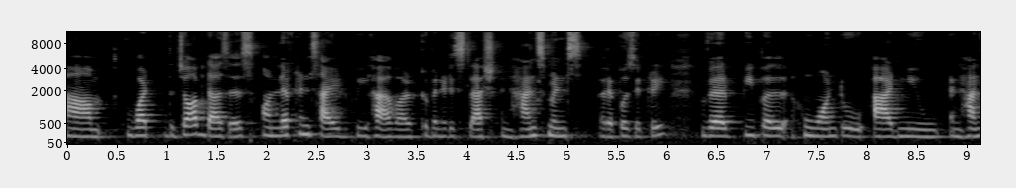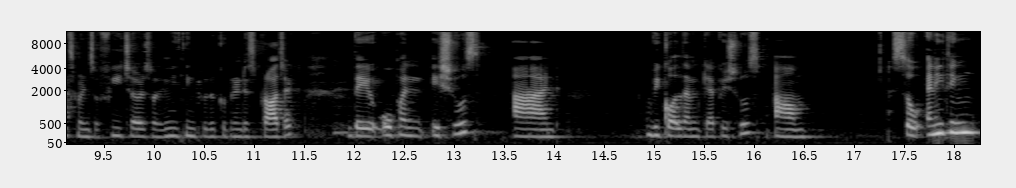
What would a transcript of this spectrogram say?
Um, what the job does is on left hand side, we have our Kubernetes slash enhancements repository where people who want to add new enhancements or features or anything to the Kubernetes project, they open issues and we call them KEP issues. Um, so anything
